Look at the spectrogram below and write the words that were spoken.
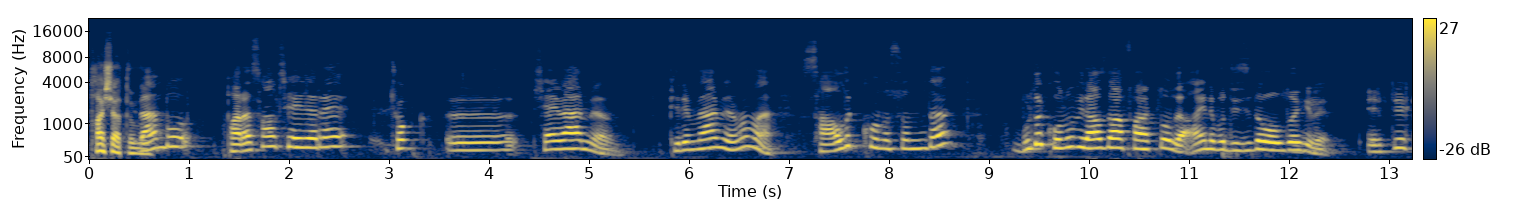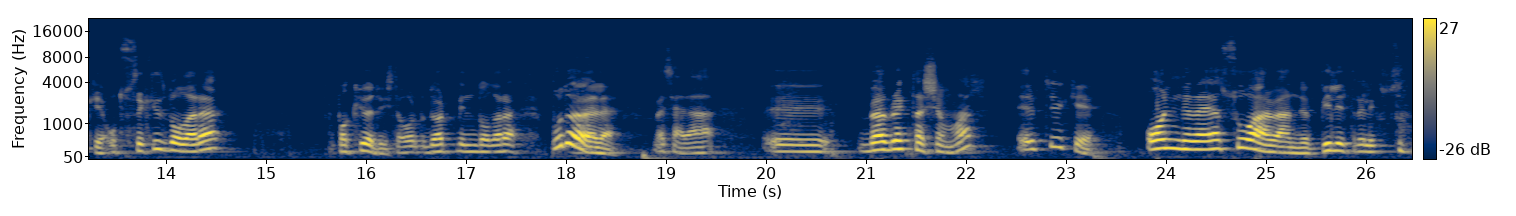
Taş atımı. Ben bu parasal şeylere çok e, şey vermiyorum. Prim vermiyorum ama sağlık konusunda burada konu biraz daha farklı oluyor. Aynı bu dizide olduğu gibi. Herif diyor ki 38 dolara bakıyordu işte orada 4000 dolara. Bu da öyle. Mesela e, böbrek taşım var. Herif diyor ki 10 liraya su var ben diyor. 1 litrelik su.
